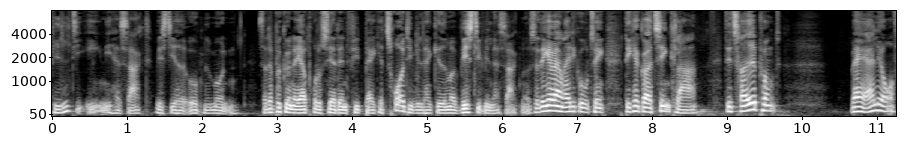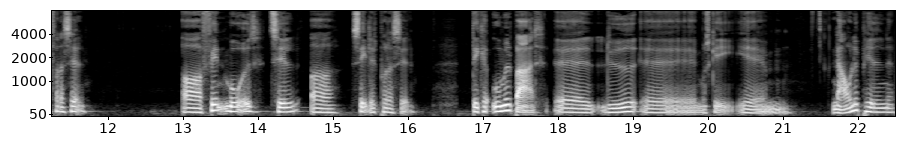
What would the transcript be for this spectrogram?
ville de egentlig have sagt, hvis de havde åbnet munden? Så der begynder jeg at producere den feedback, jeg tror, de ville have givet mig, hvis de ville have sagt noget. Så det kan være en rigtig god ting. Det kan gøre ting klare. Det tredje punkt, vær ærlig over for dig selv og find modet til at se lidt på dig selv. Det kan umiddelbart øh, lyde øh, måske øh, navlepillende,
